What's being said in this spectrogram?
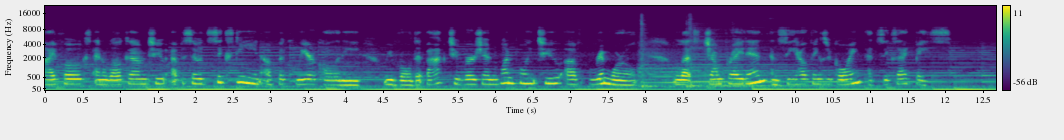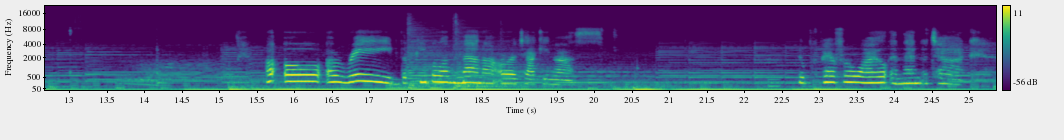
Hi, folks, and welcome to episode 16 of the Queer Colony. We've rolled it back to version 1.2 of RimWorld. Let's jump right in and see how things are going at Zigzag Base. Uh oh, a raid! The people of Mana are attacking us. We'll prepare for a while and then attack.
